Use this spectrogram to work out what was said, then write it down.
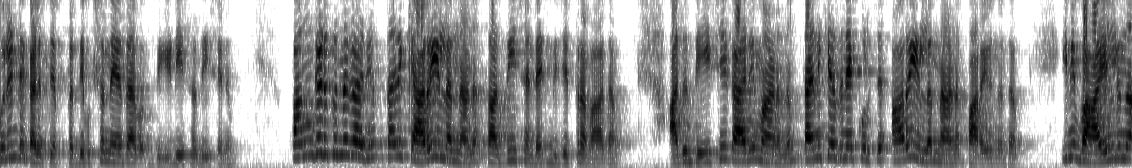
ഉരുണ്ട് കളിച്ച് പ്രതിപക്ഷ നേതാവ് വി ഡി സതീശനും. പങ്കെടുക്കുന്ന കാര്യം തനിക്ക് അറിയില്ലെന്നാണ് സതീശന്റെ വിചിത്രവാദം. അത് ദേശീയ കാര്യമാണെന്നും തനിക്കതിനെക്കുറിച്ച് അറിയില്ലെന്നാണ് പറയുന്നത്. ഇനി വായിൽ നിന്ന്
